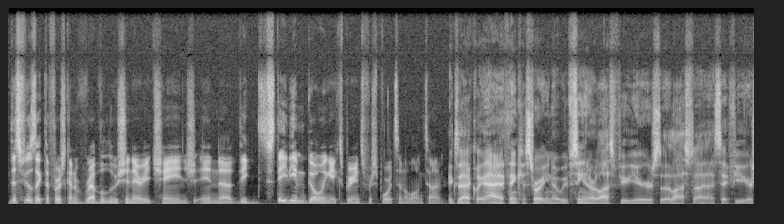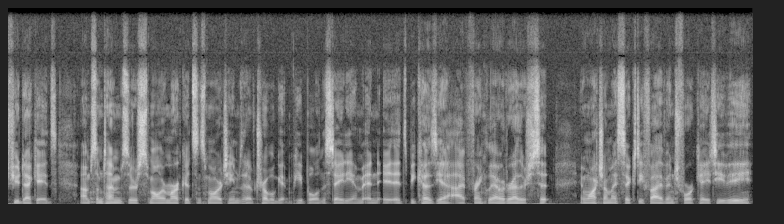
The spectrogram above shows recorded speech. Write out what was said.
This feels like the first kind of revolutionary change in uh, the stadium going experience for sports in a long time. Exactly. I think historically, you know, we've seen over the last few years, the last, uh, I say few years, few decades, um, sometimes there's smaller markets and smaller teams that have trouble getting people in the stadium. And it's because, yeah, I frankly, I would rather sit and watch on my 65 inch 4K TV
